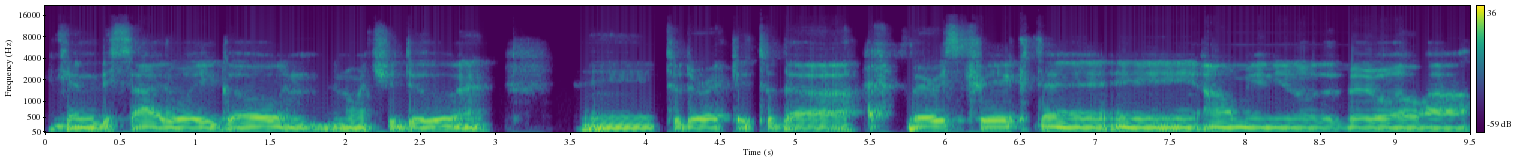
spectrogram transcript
you can decide where you go and, and what you do. And, to directly to the very strict uh, uh, army, and you know that very well. Uh,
